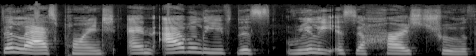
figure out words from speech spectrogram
The last point, and I believe this really is the harsh truth,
